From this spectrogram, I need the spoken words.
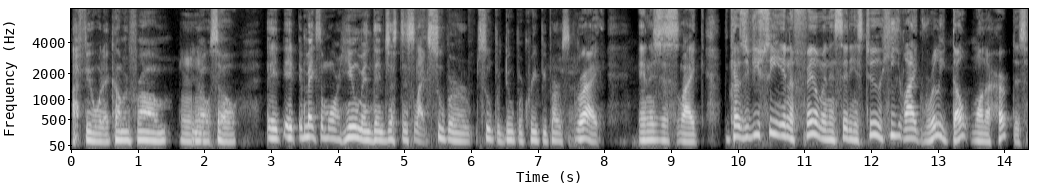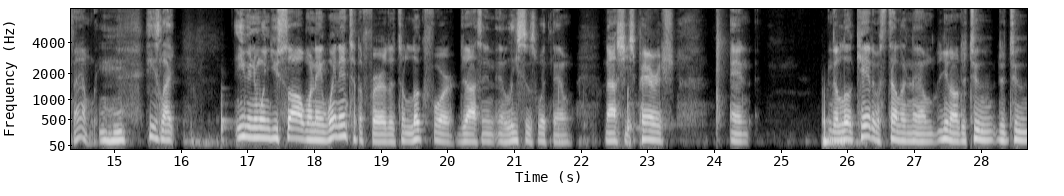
I feel where they're coming from, you know. So it, it it makes them more human than just this like super super duper creepy person. Right. And it's just like because if you see in the film in Insidious 2, he like really don't want to hurt this family. Mm-hmm. He's like even when you saw when they went into the further to look for Josh and, and Lisa's with them, now she's perished. And the little kid was telling them, you know, the two the two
